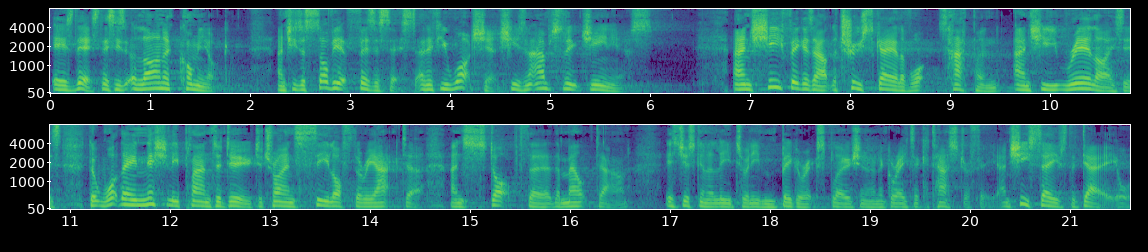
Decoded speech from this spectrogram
is this. This is Ulana Khomyuk, and she's a Soviet physicist. And if you watch it, she's an absolute genius. And she figures out the true scale of what's happened, and she realizes that what they initially planned to do to try and seal off the reactor and stop the, the meltdown is just going to lead to an even bigger explosion and a greater catastrophe. And she saves the day, or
